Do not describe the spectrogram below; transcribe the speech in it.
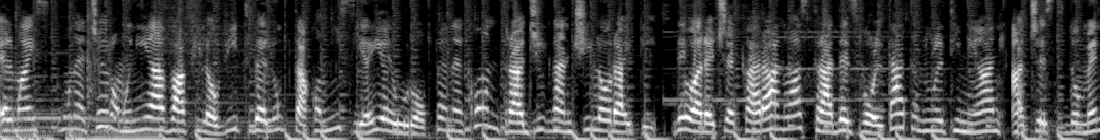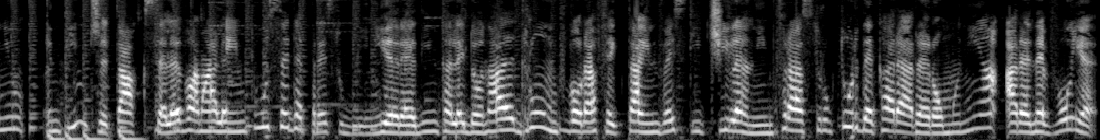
El mai spune ce România va fi lovit de lupta Comisiei Europene contra gigancilor IT, deoarece cara noastră a dezvoltat în ultimii ani acest domeniu, în timp ce taxele vamale impuse de presubliniere dintele Donald Trump vor afecta investițiile în infrastructuri de care are România are nevoie.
